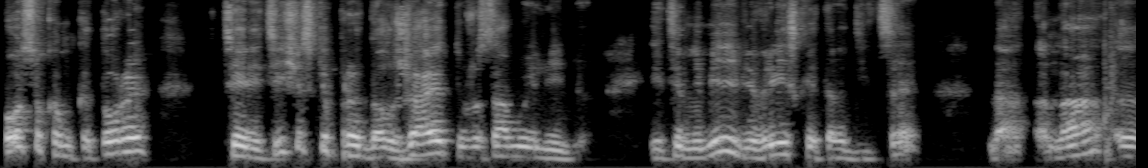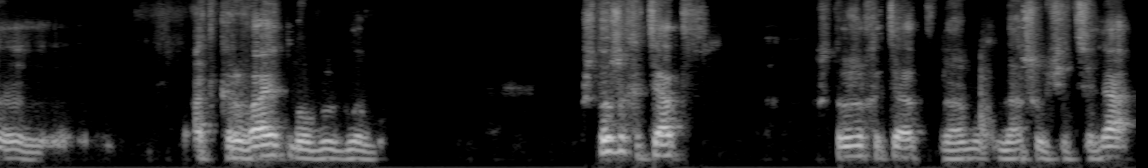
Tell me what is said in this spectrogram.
посухом, который теоретически продолжает ту же самую линию. И тем не менее в еврейской традиции да, она э, открывает новую главу. Что же хотят, что же хотят нам наши учителя,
